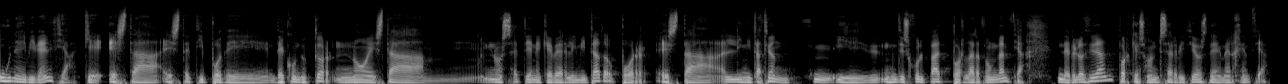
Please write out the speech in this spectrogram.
una evidencia que esta, este tipo de, conductor no, está, no se tiene que ver limitado por esta limitación, y disculpad por la redundancia, de velocidad, porque son servicios de emergencia.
